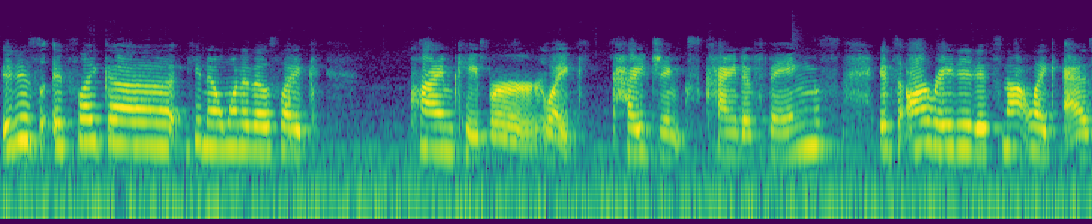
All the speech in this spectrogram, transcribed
it is it's like a you know one of those like crime caper like hijinks kind of things. It's R rated. It's not like as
